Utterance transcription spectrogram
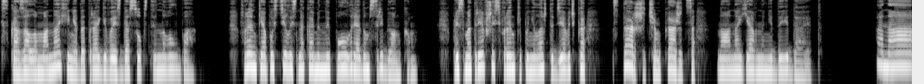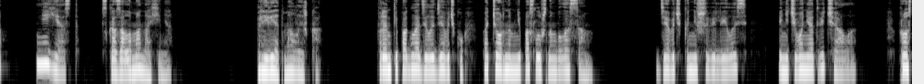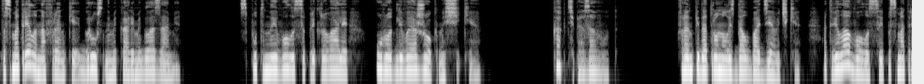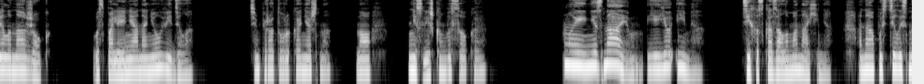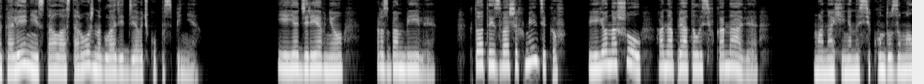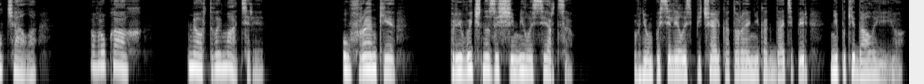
сказала монахиня, дотрагиваясь до собственного лба. Фрэнки опустилась на каменный пол рядом с ребенком. Присмотревшись, Фрэнки поняла, что девочка старше, чем кажется, но она явно не доедает. «Она не ест», — сказала монахиня. «Привет, малышка». Фрэнки погладила девочку по черным непослушным волосам. Девочка не шевелилась и ничего не отвечала. Просто смотрела на Фрэнки грустными карими глазами. Спутанные волосы прикрывали уродливый ожог на щеке. «Как тебя зовут?» Фрэнки дотронулась до лба девочки, отвела волосы и посмотрела на ожог. Воспаления она не увидела. Температура, конечно, но не слишком высокая. «Мы не знаем ее имя», — тихо сказала монахиня. Она опустилась на колени и стала осторожно гладить девочку по спине. Ее деревню разбомбили. Кто-то из ваших медиков ее нашел, она пряталась в канаве. Монахиня на секунду замолчала. В руках мертвой матери. У Фрэнки привычно защемило сердце. В нем поселилась печаль, которая никогда теперь не покидала ее.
